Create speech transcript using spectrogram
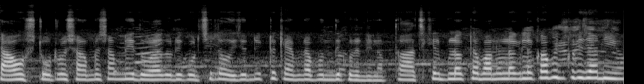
সাহস টোটোর সামনাসামনি দৌড়াদৌড়ি করছিল, ওই জন্য একটু ক্যামেরা বন্দি করে নিলাম। তো আজকের ব্লগটা ভালো লাগলে কমেন্ট করে জানিও।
